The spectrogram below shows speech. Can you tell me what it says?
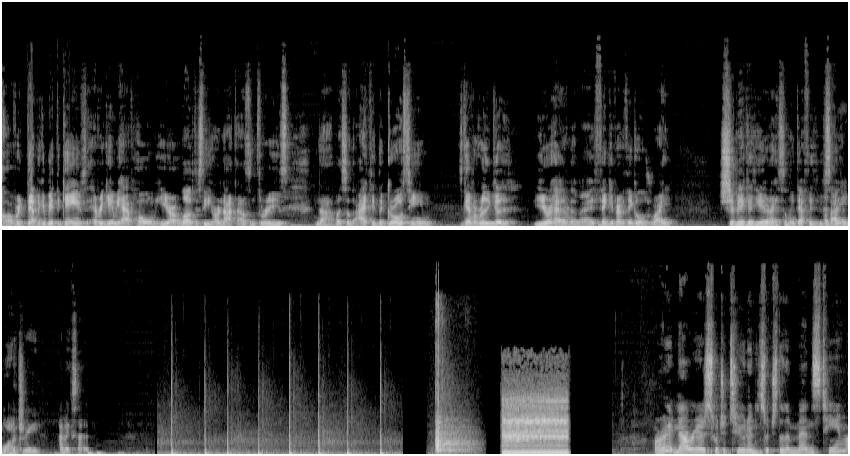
Oh, we're definitely gonna be at the games every game we have home here. I love to see her knock down some threes. Nah, but so I think the girls team is gonna have a really good year ahead of them. And I think if everything goes right, should be a good year. It's something definitely to be excited agreed. to watch. Agreed. I'm excited. Right, now we're going to switch a tune and switch to the men's team.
